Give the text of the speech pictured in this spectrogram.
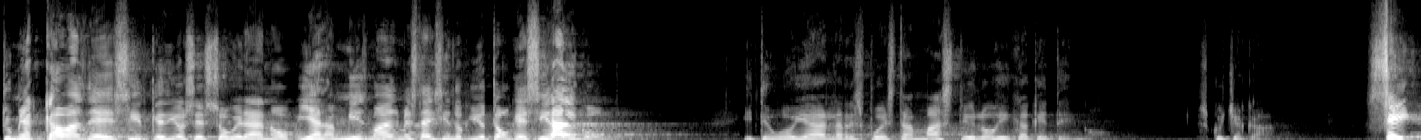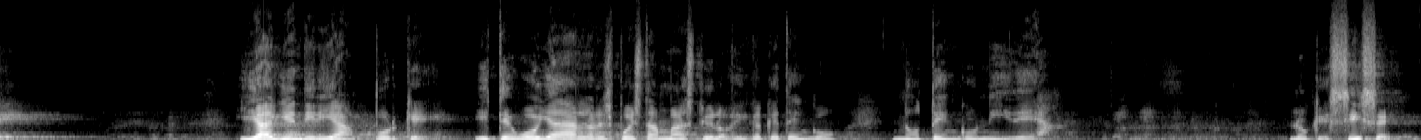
tú me acabas de decir que Dios es soberano y a la misma vez me está diciendo que yo tengo que decir algo. Y te voy a dar la respuesta más teológica que tengo. Escucha acá. Sí. Y alguien diría, ¿por qué? y te voy a dar la respuesta más teológica que tengo, no tengo ni idea. Lo que sí sé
